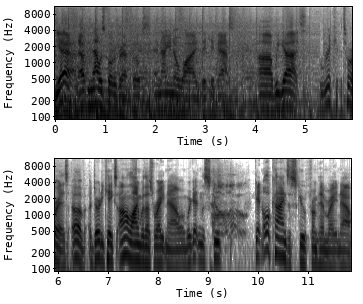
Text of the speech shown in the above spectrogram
Yeah, that, and that was photographed, folks, and now you know why they kick ass. Uh, we got Rick Torres of Dirty Cakes on the line with us right now, and we're getting the scoop, getting all kinds of scoop from him right now.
